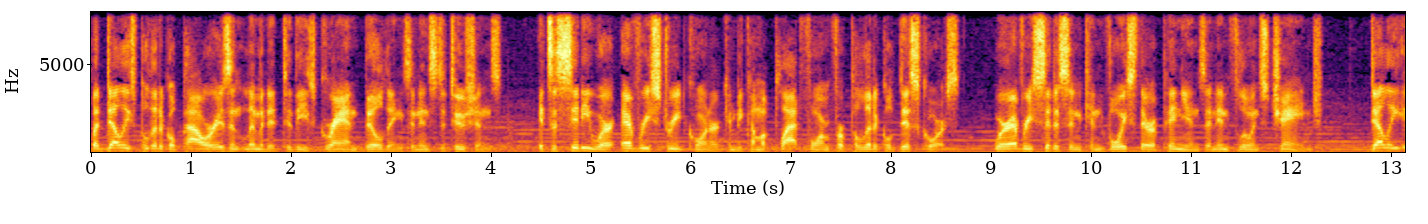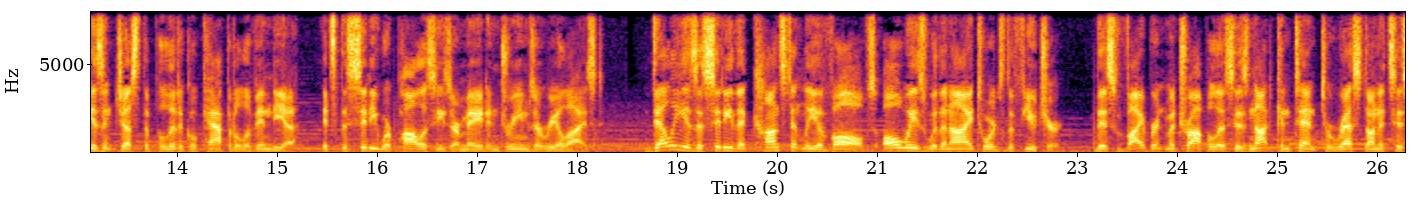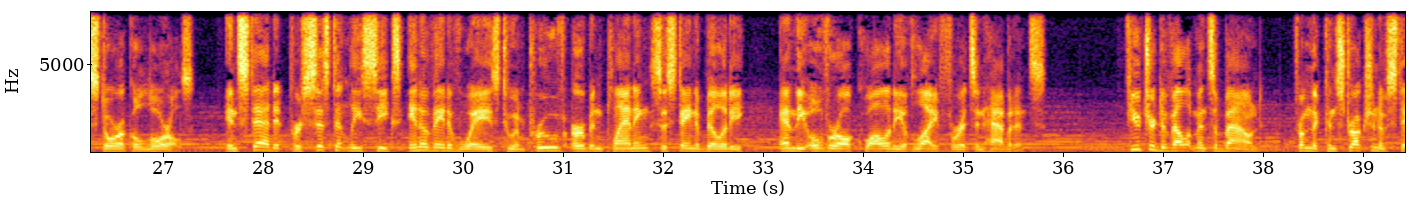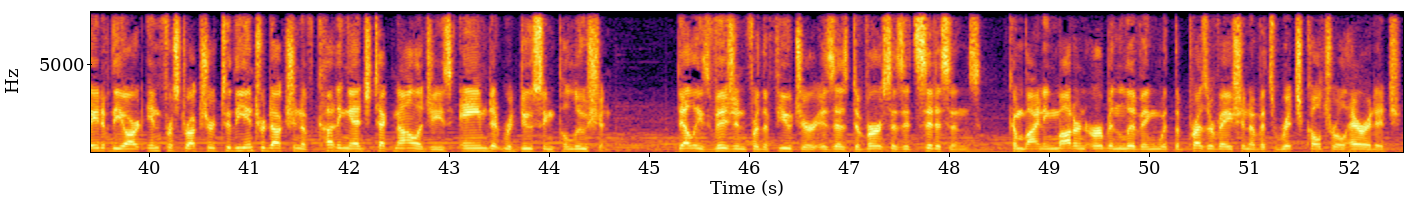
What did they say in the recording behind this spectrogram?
But Delhi's political power isn't limited to these grand buildings and institutions. It's a city where every street corner can become a platform for political discourse, where every citizen can voice their opinions and influence change. Delhi isn't just the political capital of India, it's the city where policies are made and dreams are realized. Delhi is a city that constantly evolves, always with an eye towards the future. This vibrant metropolis is not content to rest on its historical laurels. Instead it persistently seeks innovative ways to improve urban planning, sustainability, and the overall quality of life for its inhabitants. Future developments abound, from the construction of state-of-the-art infrastructure to the introduction of cutting-edge technologies aimed at reducing pollution. Delhi's vision for the future is as diverse as its citizens, combining modern urban living with the preservation of its rich cultural heritage.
